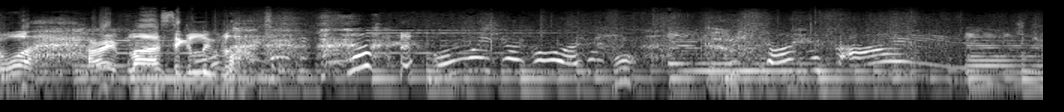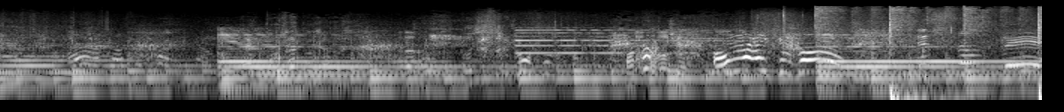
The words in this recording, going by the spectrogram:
All right, Blas, take a look, Blas. Oh my god, oh, I got, oh. he saw his eyes. Oh my god, it's so big.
